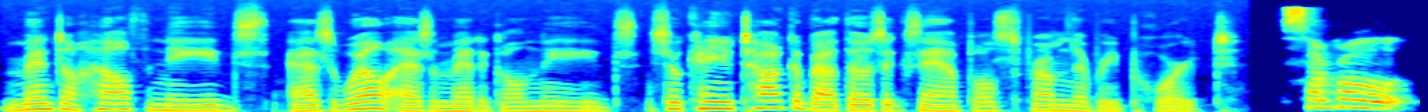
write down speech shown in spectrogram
mental health needs as well as medical needs. So can you talk about those examples from the report? Several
